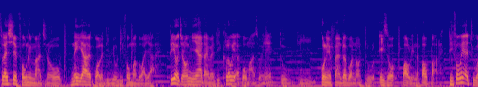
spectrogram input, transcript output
flagship ဖုန်းတွေမှာကျွန်တော်တို့နှိပ်ရတဲ့ quality မျိုးဒီဖုန်းမှာသွားရတယ်ပြီးတော့ကျွန်တော်မြင်ရတဲ့အတိုင်းပဲဒီ cloud ရဲ့အပေါ်မှာဆိုရင်သူဒီ cooling fan အတွက်ပေါ့နော်သူ exhaust ပေါက်လေးနှစ်ပေါက်ပါတယ်ဒီဖုန်းရဲ့အထူက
